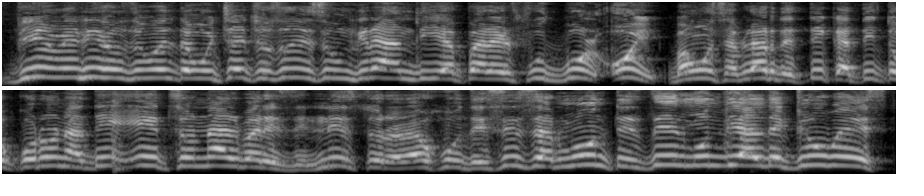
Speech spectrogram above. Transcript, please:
Bienvenidos de vuelta muchachos, hoy es un gran día para el fútbol. Hoy vamos a hablar de Tecatito Corona, de Edson Álvarez, de Néstor Araujo, de César Montes, del Mundial de Clubes,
